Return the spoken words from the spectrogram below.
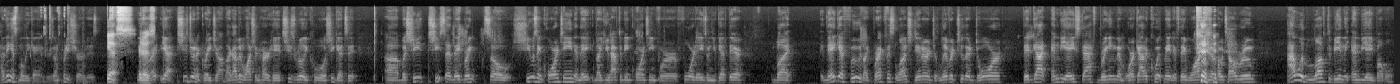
I think it's Malika Andrews. I'm pretty sure it is. Yes, yeah, it is. Right? Yeah, she's doing a great job. Like I've been watching her hits. She's really cool. She gets it. Uh, but she she said they bring so she was in quarantine and they like you have to be in quarantine for four days when you get there. But they get food like breakfast, lunch, dinner delivered to their door. They've got NBA staff bringing them workout equipment if they want in their hotel room. I would love to be in the NBA bubble.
